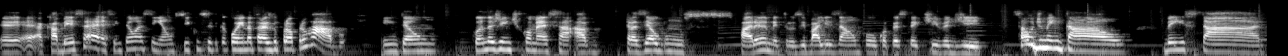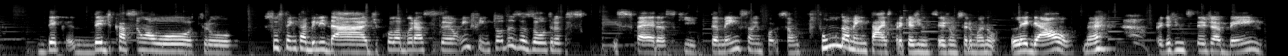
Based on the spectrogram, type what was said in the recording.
É, é a cabeça é essa. Então, assim, é um ciclo que você fica correndo atrás do próprio rabo. Então, quando a gente começa a trazer alguns parâmetros e balizar um pouco a perspectiva de saúde mental, bem-estar, de dedicação ao outro, sustentabilidade, colaboração, enfim, todas as outras esferas que também são, são fundamentais para que a gente seja um ser humano legal, né? Para que a gente esteja bem.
